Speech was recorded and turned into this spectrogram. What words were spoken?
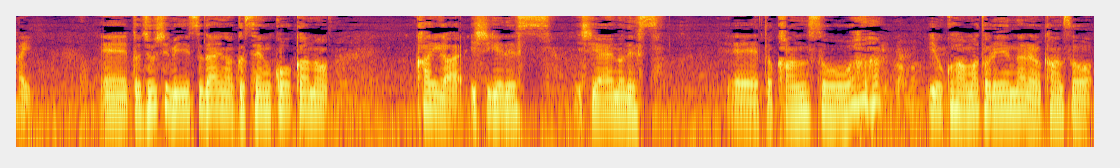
はい。えっ、と、女子美術大学専攻科の絵画石毛です。石谷彩乃です。えっ、と、感想は、横浜トレインナーレの感想。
